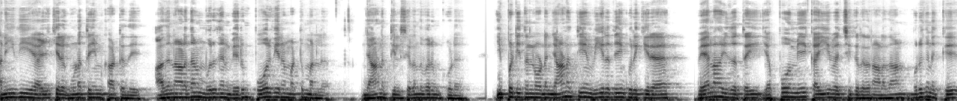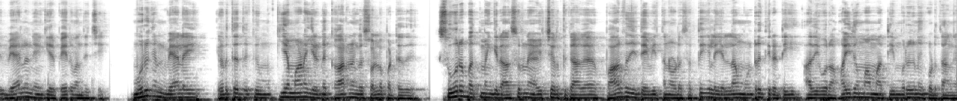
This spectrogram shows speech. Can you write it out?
அநீதியை அழிக்கிற குணத்தையும் காட்டுது. அதனால தான் முருகன் வெறும் போர் வீரன் மட்டுமல்ல ஞானத்தில் சிறந்தவரும் கூட. இப்படி தன்னோட ஞானத்தையும் வீரத்தையும் குறிக்கிற வேலாயுதத்தை எப்போவுமே கையில் வச்சுக்கிறதுனால தான் முருகனுக்கு வேலன் என்கிற பேர் வந்துச்சு. முருகன் வேலை எடுத்ததுக்கு முக்கியமான இரண்டு காரணங்கள் சொல்லப்பட்டது. சூரபத்மங்கிற அசுரனை அழிச்சறதுக்காக பார்வதி தேவி தன்னோட சக்திகளை எல்லாம் ஒன்று திரட்டி அதை ஒரு ஆயுதமாக மாற்றி முருகனுக்கு கொடுத்தாங்க.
